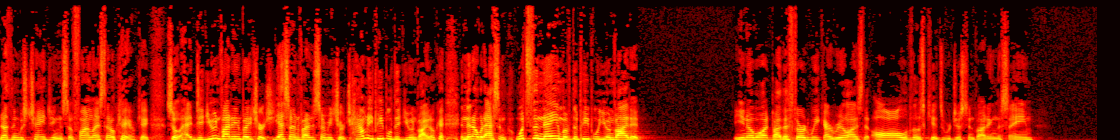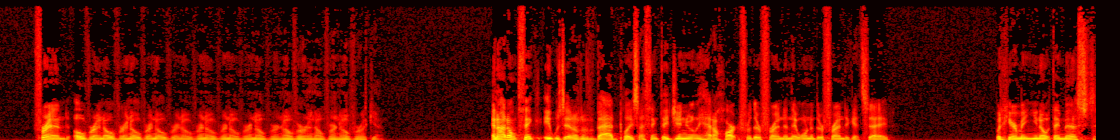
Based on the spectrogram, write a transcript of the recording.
nothing was changing. And so finally I said, okay, okay. So did you invite anybody to church? Yes, I invited somebody to church. How many people did you invite? Okay. And then I would ask them, what's the name of the people you invited? You know what? By the third week, I realized that all of those kids were just inviting the same friend over and over and over and over and over and over and over and over and over and over and over again. And I don't think it was out of a bad place. I think they genuinely had a heart for their friend and they wanted their friend to get saved. But hear me, you know what they missed?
